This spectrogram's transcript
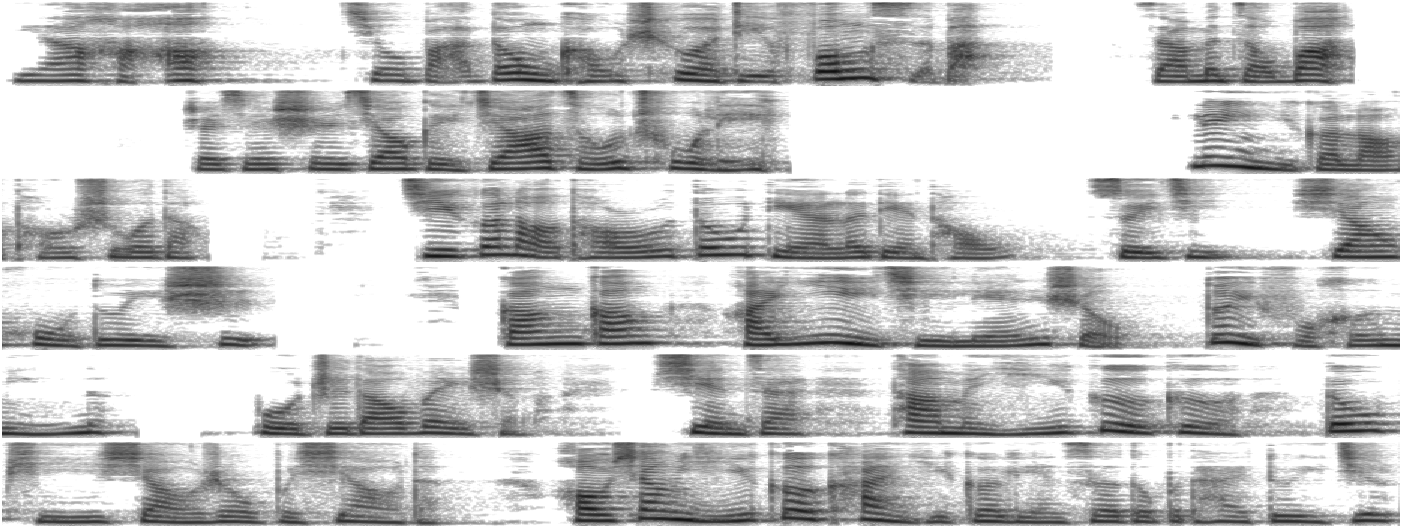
也好，就把洞口彻底封死吧。咱们走吧，这些事交给家族处理。”另一个老头说道。几个老头都点了点头，随即相互对视。刚刚还一起联手对付何明呢，不知道为什么，现在他们一个个都皮笑肉不笑的，好像一个看一个脸色都不太对劲儿，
